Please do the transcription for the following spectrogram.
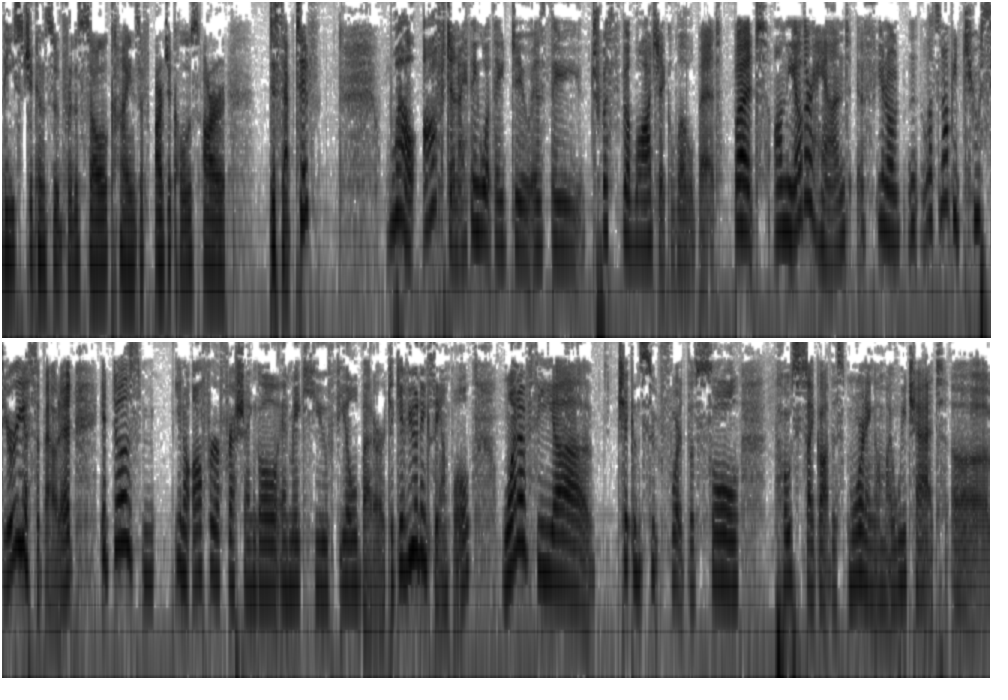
these chicken soup for the soul kinds of articles are deceptive? Well, often I think what they do is they twist the logic a little bit. But on the other hand, if, you know, let's not be too serious about it, it does you know, offer a fresh angle and make you feel better. To give you an example, one of the uh, chicken soup for the soul posts I got this morning on my WeChat uh,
